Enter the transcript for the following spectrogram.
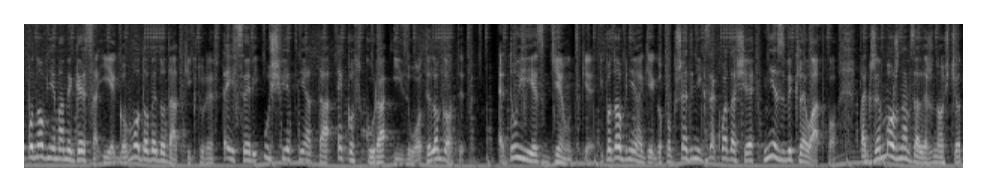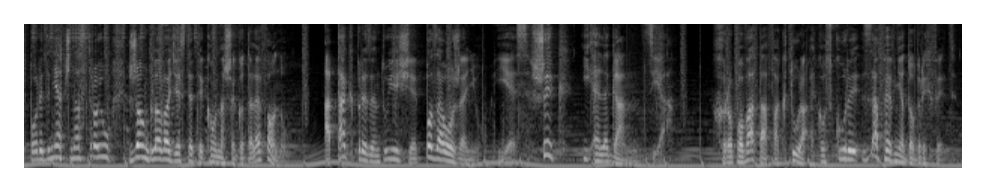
ponownie mamy Gesa i jego modowe dodatki, które w tej serii uświetnia ta ekoskóra i złoty logotyp. Etui jest giętkie i podobnie jak jego poprzednik zakłada się niezwykle łatwo, także można w zależności od pory dnia czy nastroju żonglować estetyką naszego telefonu. A tak prezentuje się po założeniu. Jest szyk i elegancja. Chropowata faktura ekoskóry zapewnia dobry chwyt.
